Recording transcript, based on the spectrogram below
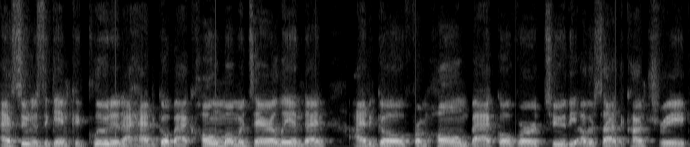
as soon as the game concluded, I had to go back home momentarily, and then I had to go from home back over to the other side of the country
